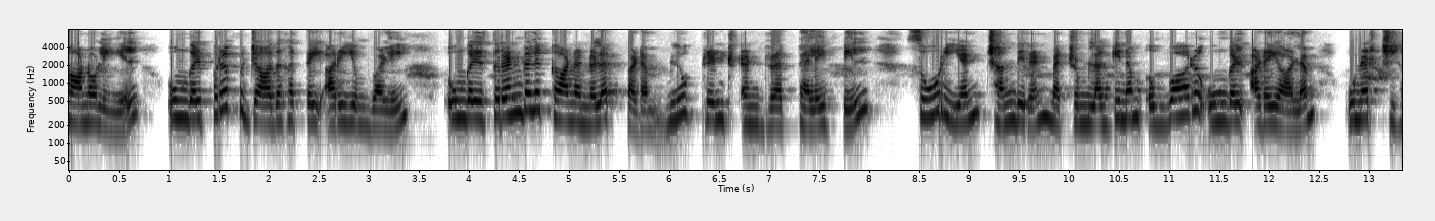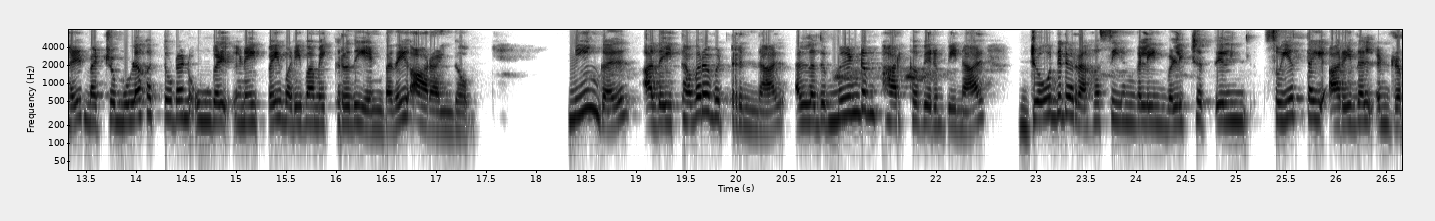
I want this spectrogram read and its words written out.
காணொளியில் உங்கள் பிறப்பு ஜாதகத்தை அறியும் வழி உங்கள் திறன்களுக்கான நிலப்படம் ப்ளூ பிரிண்ட் என்ற தலைப்பில் சூரியன் சந்திரன் மற்றும் லக்கினம் எவ்வாறு உங்கள் அடையாளம் உணர்ச்சிகள் மற்றும் உலகத்துடன் உங்கள் இணைப்பை வடிவமைக்கிறது என்பதை ஆராய்ந்தோம். நீங்கள் அதை தவறவிட்டிருந்தால் அல்லது மீண்டும் பார்க்க விரும்பினால் ஜோதிட ரகசியங்களின் வெளிச்சத்தில் சுயத்தை அறிதல் என்ற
